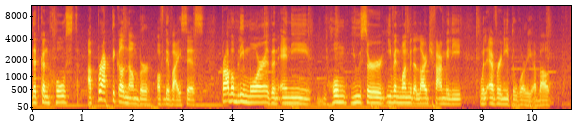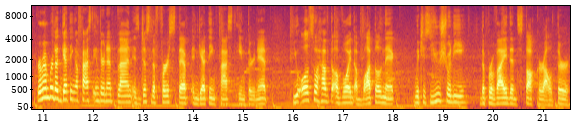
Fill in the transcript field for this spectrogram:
that can host a practical number of devices, probably more than any home user, even one with a large family, will ever need to worry about. Remember that getting a fast internet plan is just the first step in getting fast internet. You also have to avoid a bottleneck, which is usually the provided stock router.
